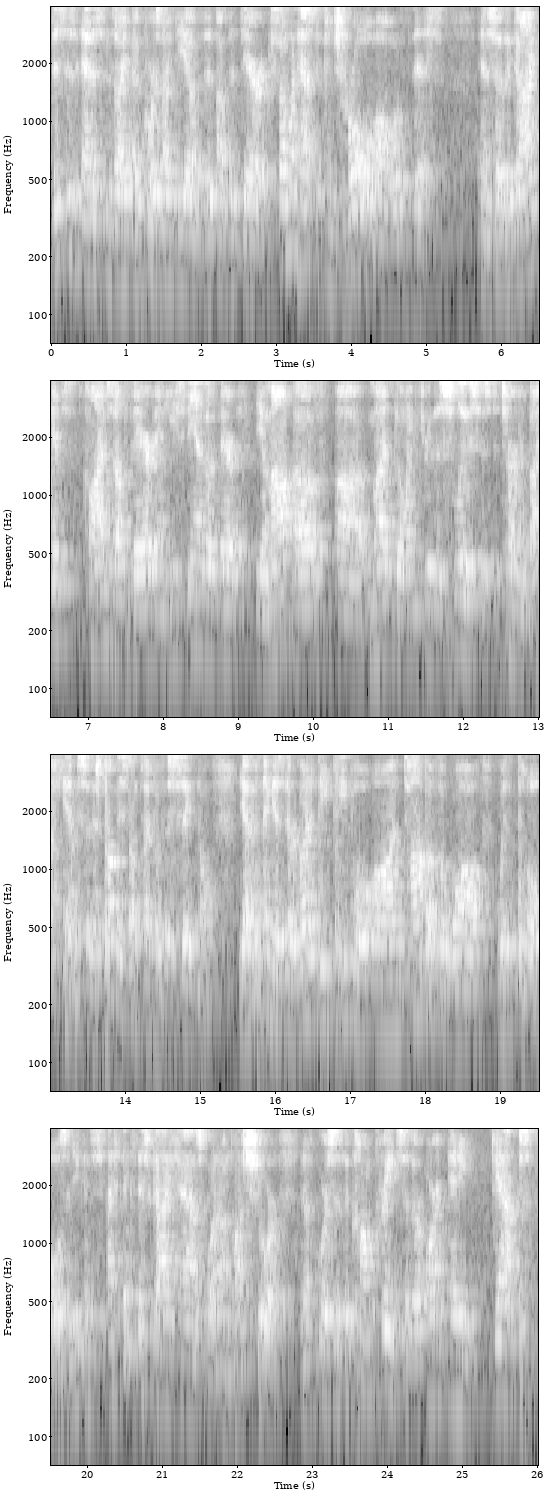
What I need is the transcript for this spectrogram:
this is Edison's, of course, idea of the, of the derrick. Someone has to control all of this. And so the guy gets, climbs up there and he stands up there. The amount of uh, mud going through the sluice is determined by him. So there's probably some type of a signal. The other thing is there are going to be people on top of the wall with poles. And you can, see, I think this guy has one, I'm not sure. And of course, it's the concrete, so there aren't any gaps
